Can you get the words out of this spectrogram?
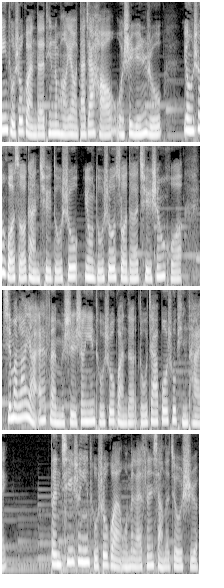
音图书馆的听众朋友，大家好，我是云如。用生活所感去读书，用读书所得去生活。喜马拉雅 FM 是声音图书馆的独家播出平台。本期声音图书馆，我们来分享的就是《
